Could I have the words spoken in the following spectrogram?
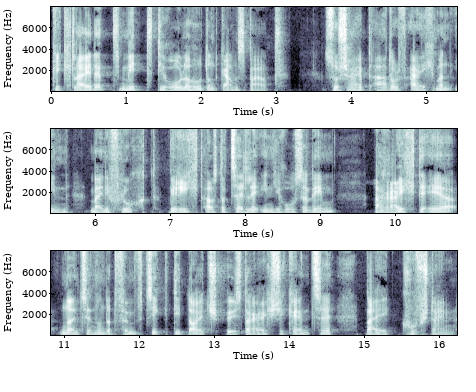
Gekleidet mit Tiroler Hut und Gamsbart. So schreibt Adolf Eichmann in Meine Flucht, Bericht aus der Zelle in Jerusalem, erreichte er 1950 die deutsch-österreichische Grenze bei Kufstein.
